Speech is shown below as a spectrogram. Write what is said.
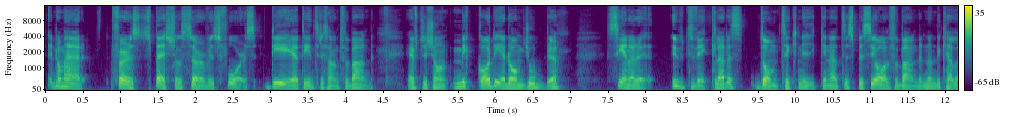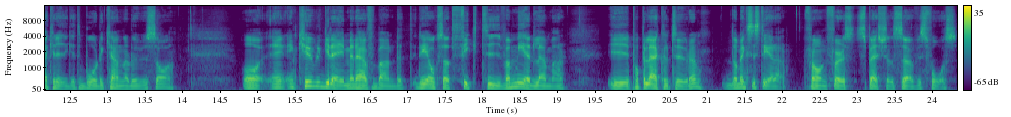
De här First Special Service Force, det är ett intressant förband eftersom mycket av det de gjorde senare utvecklades de teknikerna till specialförbanden under kalla kriget i både Kanada och USA. Och en, en, kul grej med det här förbandet, det är också att fiktiva medlemmar i populärkulturen, de existerar från First Special Service Force.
